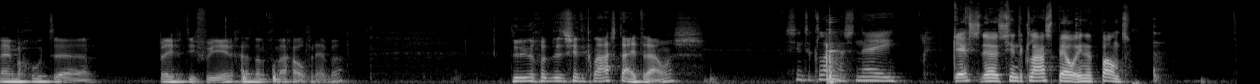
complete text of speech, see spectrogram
Nee, maar goed, eh, preventief fouilleren gaan we het dan vandaag over hebben. Doe je nog wat de Sinterklaas-tijd trouwens? Sinterklaas, nee. Kerst, eh Sinterklaasspel in het pand.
